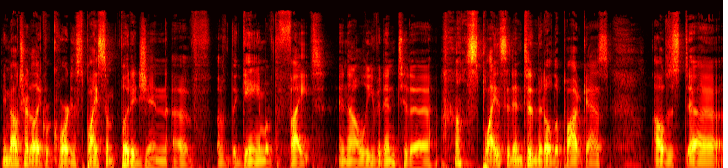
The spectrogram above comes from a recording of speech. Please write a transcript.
maybe I'll try to like record and splice some footage in of of the game of the fight, and I'll leave it into the. I'll splice it into the middle of the podcast. I'll just. Uh,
